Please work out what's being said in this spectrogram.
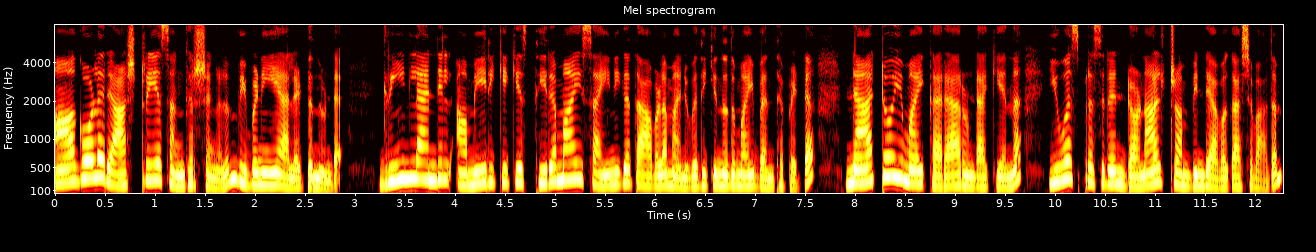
ആഗോള രാഷ്ട്രീയ സംഘർഷങ്ങളും വിപണിയെ അലട്ടുന്നുണ്ട്. ഗ്രീൻലാൻഡിൽ അമേരിക്കയ്ക്ക് സ്ഥിരമായി സൈനിക താവളം അനുവദിക്കുന്നതുമായി ബന്ധപ്പെട്ട് നാറ്റോയുമായി കരാറുണ്ടാക്കിയെന്ന് യു എസ് പ്രസിഡന്റ് ഡൊണാൾഡ് ട്രംപിന്റെ അവകാശവാദം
